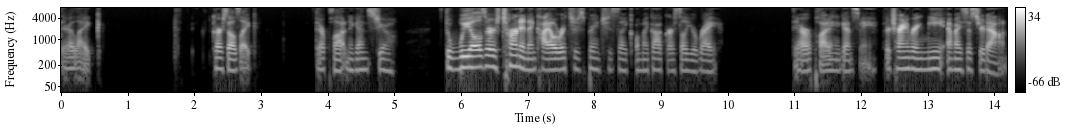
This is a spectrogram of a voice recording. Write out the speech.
They're like, Garcelle's like, they're plotting against you. The wheels are turning in Kyle Richards' brain. She's like, oh my God, Garcelle, you're right. They are plotting against me. They're trying to bring me and my sister down.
